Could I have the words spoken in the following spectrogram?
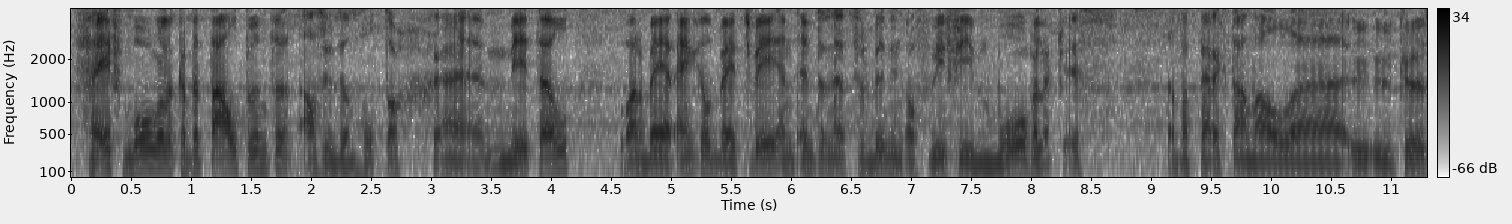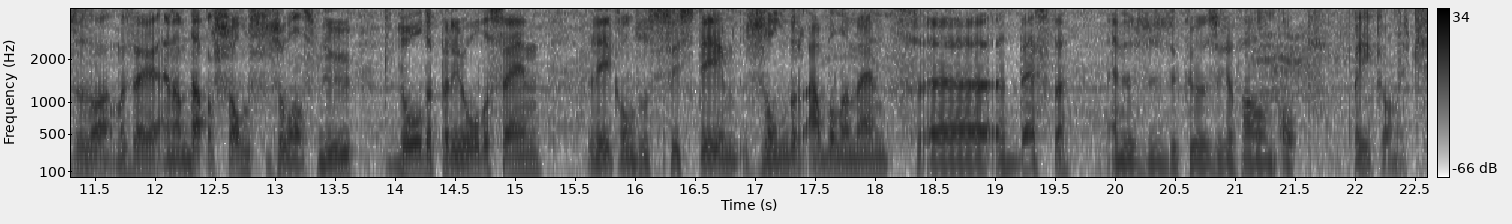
vijf mogelijke betaalpunten als ik de hotdog eh, meetel, waarbij er enkel bij twee een internetverbinding of wifi mogelijk is. Dat beperkt dan al uh, uw, uw, keuze, zal ik maar zeggen. En omdat er soms, zoals nu, dode periodes zijn, leek ons systeem zonder abonnement uh, het beste. En dus, dus de keuze gevallen op Payconic.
